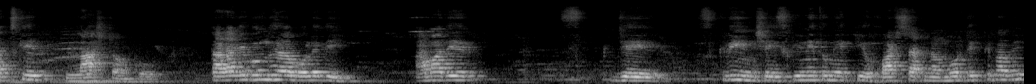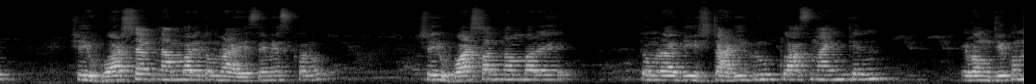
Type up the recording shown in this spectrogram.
আজকের লাস্ট অঙ্ক। তার আগে বন্ধুরা বলে দিই, আমাদের যে স্ক্রিন সেই স্ক্রিনে তুমি একটি হোয়াটসঅ্যাপ নম্বর দেখতে পাবে। সেই হোয়াটসঅ্যাপ নাম্বারে তোমরা এস এম এস করো। সেই হোয়াটসঅ্যাপ নাম্বারে তোমরা যে study group class nine ten এবং যে কোনো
